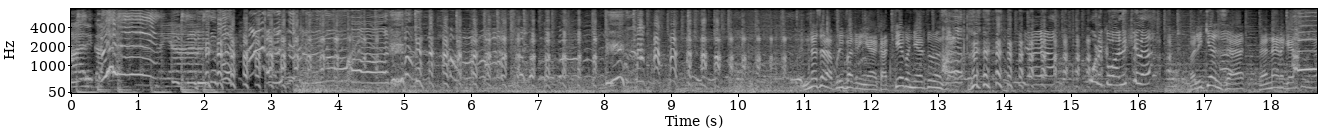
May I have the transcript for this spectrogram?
ஆறு என்ன சார் அப்படி பாக்குறீங்க? கத்தியே கொஞ்சம் எடுத்துடுங்க சார். ஏய்யா, உனக்கு வலிக்கல? வலிக்காது சார். வேணா எனக்கு எடுத்துடுங்க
